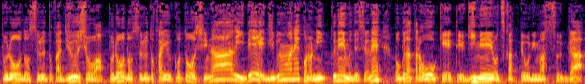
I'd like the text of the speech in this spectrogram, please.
プロードするとか、住所をアップロードするとかいうことをしないで、自分はね、このニックネームですよね。僕だったら OK っていう偽名を使っておりますが、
